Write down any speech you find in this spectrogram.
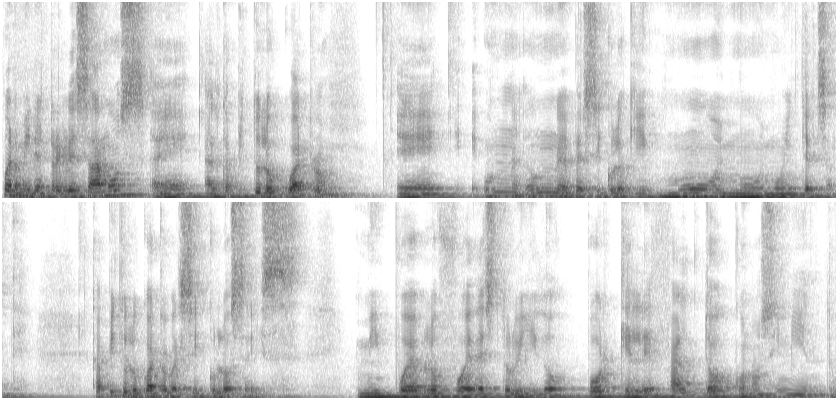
Bueno, miren, regresamos al capítulo 4. Eh, un, un versículo aquí muy, muy, muy interesante. Capítulo 4, versículo 6. Mi pueblo fue destruido porque le faltó conocimiento.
